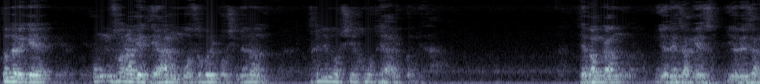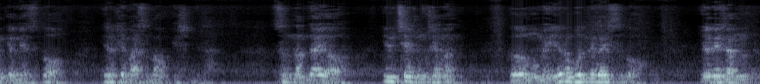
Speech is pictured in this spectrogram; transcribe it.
그들에게 공손하게 대하는 모습을 보시면은 틀림없이 허무대할 겁니다. 대방강 열애장에서, 열애장경에서도 이렇게 말씀하고 계십니다. 선남자여 일체 중생은 그 몸에 여러 번뇌가 있어도 열애장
